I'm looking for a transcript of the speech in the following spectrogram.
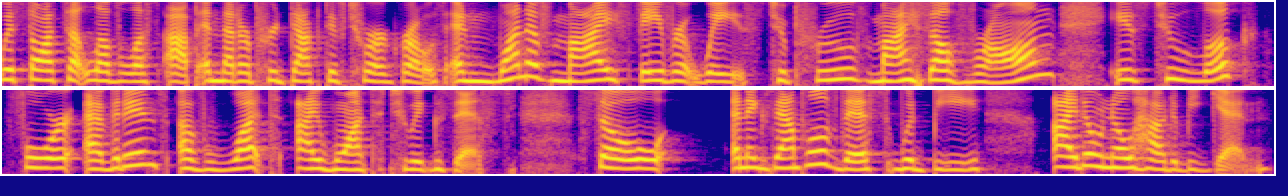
with thoughts that level us up and that are productive to our growth. And one of my favorite ways to prove myself wrong is to look for evidence of what I want to exist. So, an example of this would be I don't know how to begin.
